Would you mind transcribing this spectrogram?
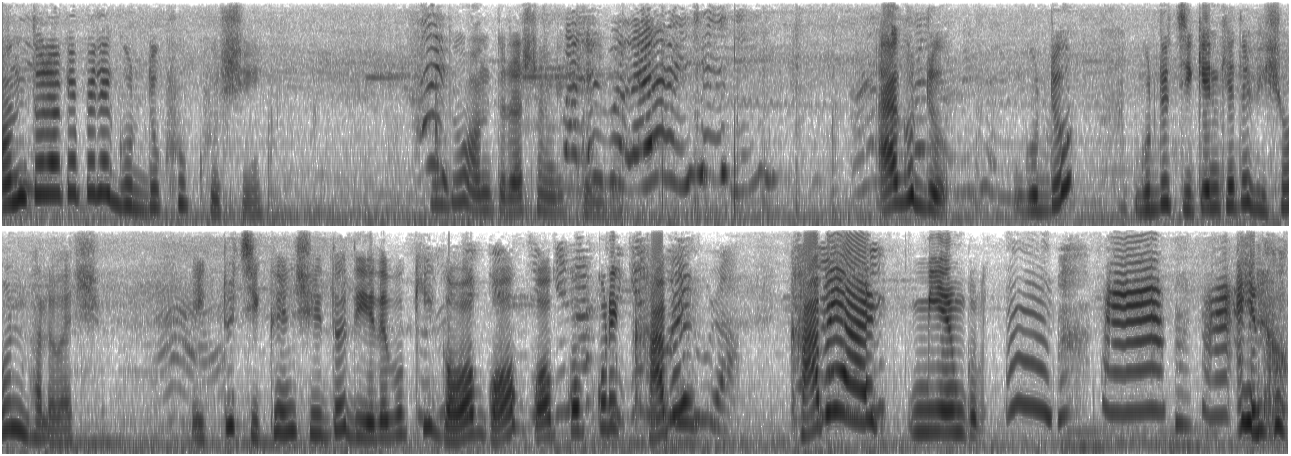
অন্তরাকে পেলে গুড্ডু খুব খুশি। শুধু অন্তরার সঙ্গে খেলবে। আ গুড্ডু গুড্ডু গুড্ডু চিকেন খেতে ভীষণ ভালোবাসে। একটু চিকেন সিদ্ধ দিয়ে দেবো কি? গপ গপ গপ গপ করে খাবে? খাবে আর এরকম করবে এরকম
